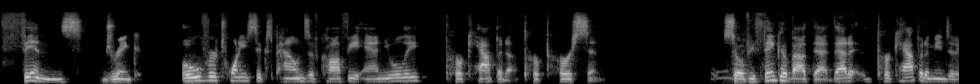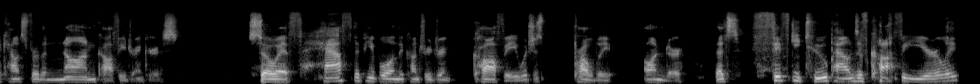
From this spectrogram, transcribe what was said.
finns drink over 26 pounds of coffee annually per capita per person. So if you think about that that per capita means it accounts for the non-coffee drinkers so if half the people in the country drink coffee, which is probably under, that's 52 pounds of coffee yearly.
